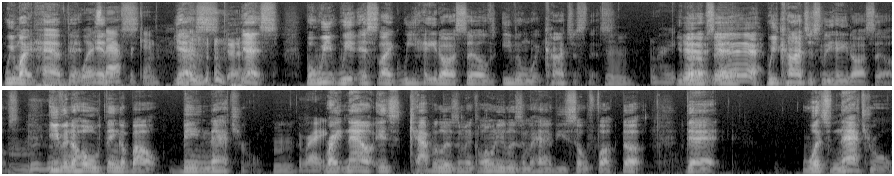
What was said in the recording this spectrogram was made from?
We might have that West in us. African. Yes, Yeah. yes. But we, we it's like we hate ourselves even with consciousness. Mm-hmm. Right. You know what I'm saying? yeah, yeah. We consciously hate ourselves. Mm-hmm. Even the whole thing about being natural. Right. Right now, it's capitalism and colonialism have you so fucked up that what's natural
